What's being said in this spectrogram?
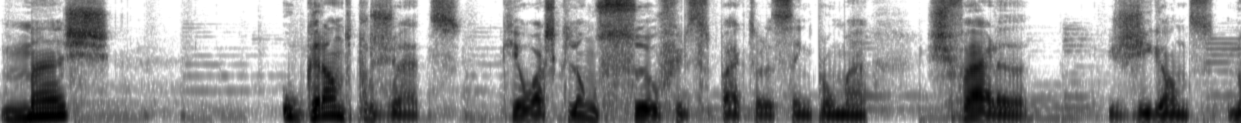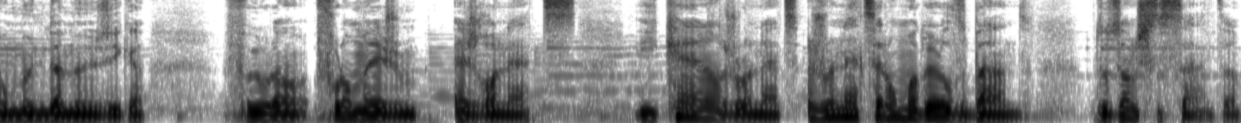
Mas o grande projeto que eu acho que lançou o Phil Spector assim para uma esfera gigante no mundo da música foram, foram mesmo as Ronettes. E quem eram as Ronettes? As Ronettes eram uma girls band dos anos 60,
